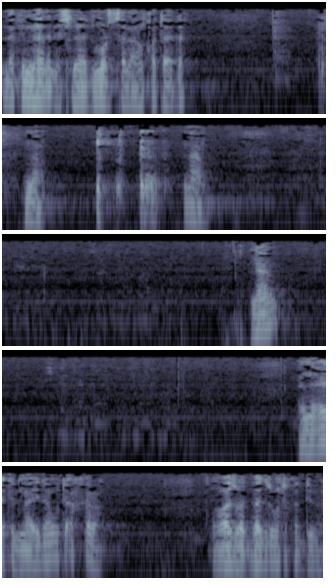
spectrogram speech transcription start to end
لكن هذا الإسناد مرسل عن قتادة. نعم. نعم. نعم. أن آية المائدة متأخرة. وغزوة بدر متقدمة.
